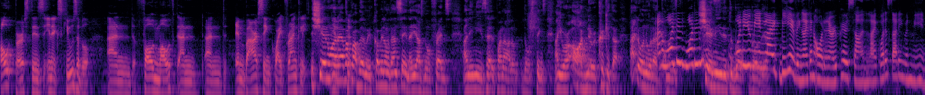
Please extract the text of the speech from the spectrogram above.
outburst is inexcusable and foul-mouthed and and embarrassing, quite frankly. Shane Warne You know, have a problem with coming out and saying that he has no friends and he needs help and all of those things. And you're an ordinary cricketer. I don't know that. And I what mean, is what is Shane needed to what go- do you go mean there. like behaving like an ordinary person? Like what does that even mean?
